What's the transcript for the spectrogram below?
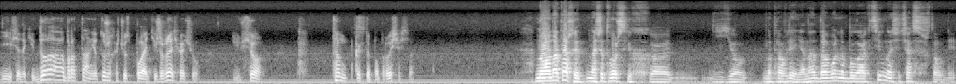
И все такие, да, братан, я тоже хочу спать и жрать хочу. И все. Там как-то попроще все. Ну, а Наташа, насчет творческих э, ее направлений, она довольно была активна сейчас, что в ней?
